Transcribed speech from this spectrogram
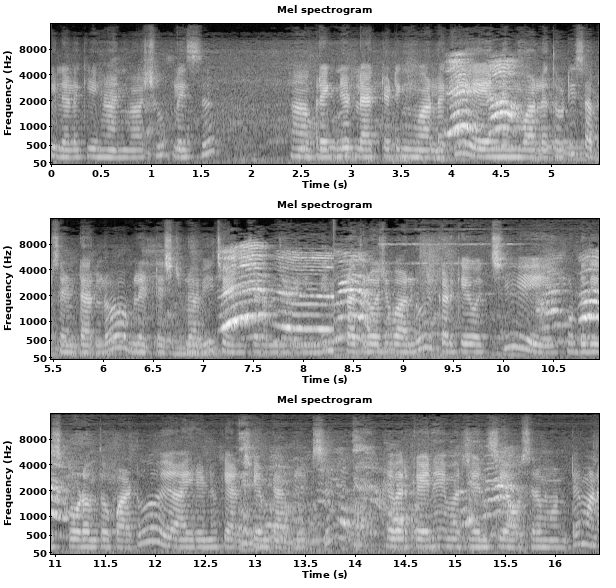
పిల్లలకి hand wash plus pregnant lactating వాళ్ళకి ఏఎన్ఎం వాళ్ళతోటి సబ్ సెంటర్లో బ్లడ్ టెస్టులు అవి చేయించడం జరిగింది. ప్రతిరోజు వాళ్ళు ఇక్కడికే వచ్చి ఫుడ్ తీసుకోవడంతో పాటు ఐరన్ కాల్షియం టాబ్లెట్స్ ఎవరికైనా ఎమర్జెన్సీ అవసరం ఉంటే మన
